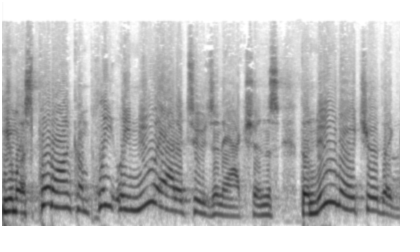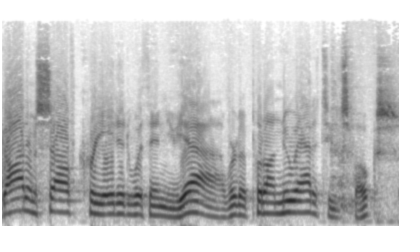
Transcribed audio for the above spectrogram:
You must put on completely new attitudes and actions, the new nature that God Himself created within you. Yeah, we're to put on new attitudes, folks.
